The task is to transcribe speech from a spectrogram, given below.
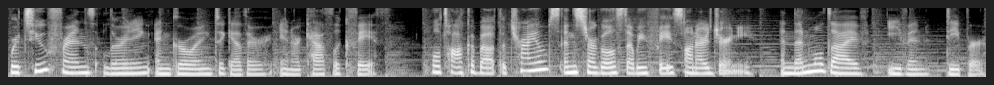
We're two friends learning and growing together in our Catholic faith. We'll talk about the triumphs and struggles that we face on our journey. And then we'll dive even deeper.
